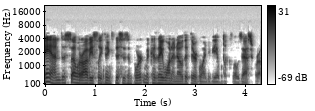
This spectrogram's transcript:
And the seller obviously thinks this is important because they want to know that they're going to be able to close escrow.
